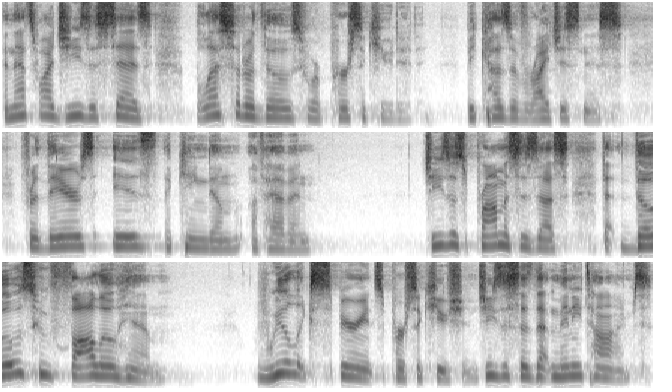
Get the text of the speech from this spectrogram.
And that's why Jesus says, Blessed are those who are persecuted because of righteousness, for theirs is the kingdom of heaven. Jesus promises us that those who follow him will experience persecution. Jesus says that many times.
